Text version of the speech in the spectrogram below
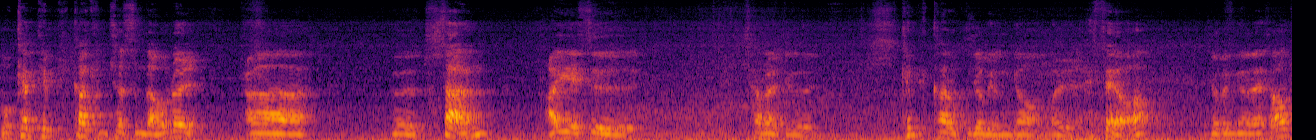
목향 캠핑카 김치였습니다. 오늘 아, 그 투싼 IS 차를 그 캠핑카로 구조 변경을 했어요. 구조 변경을 해서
